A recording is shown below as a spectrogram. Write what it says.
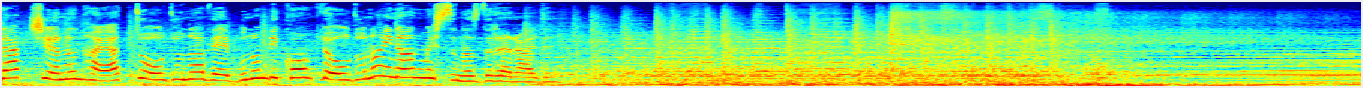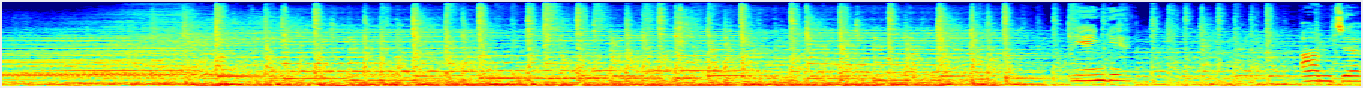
Lakshya'nın hayatta olduğuna ve bunun bir komplo olduğuna inanmışsınızdır herhalde. Yenge, amca,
